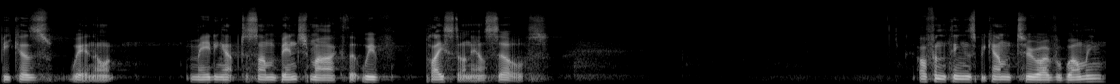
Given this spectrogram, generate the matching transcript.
because we're not meeting up to some benchmark that we've placed on ourselves. Often things become too overwhelming,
